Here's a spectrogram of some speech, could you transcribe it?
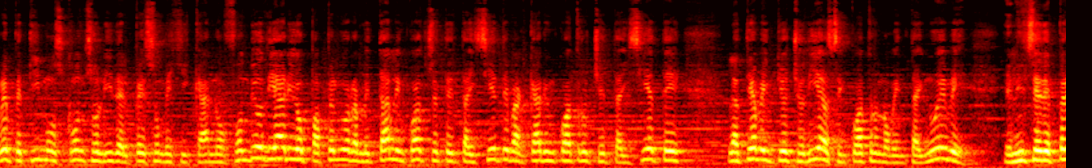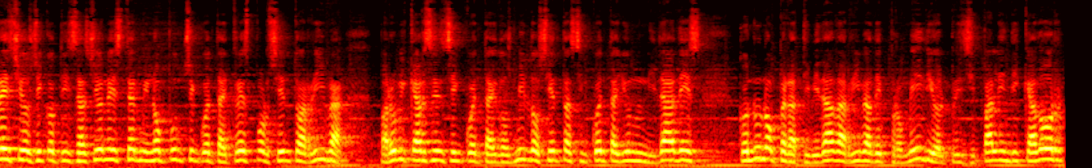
repetimos, consolida el peso mexicano. Fondeo diario, papel gubernamental en 4.77, bancario en 4.87, latea 28 días en 4.99. El índice de precios y cotizaciones terminó 0.53% arriba para ubicarse en 52.251 unidades con una operatividad arriba de promedio. El principal indicador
